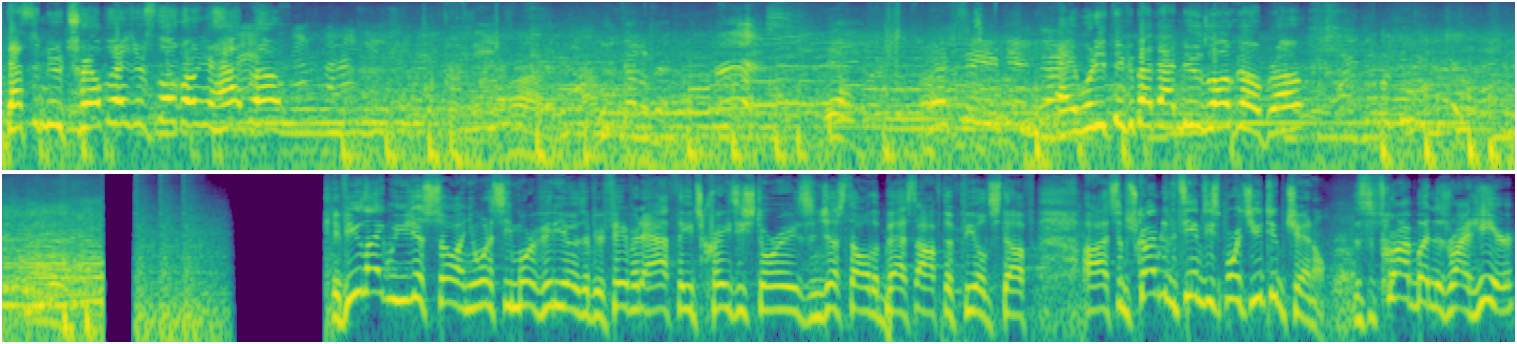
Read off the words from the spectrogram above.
that's the new Trailblazers logo on your hat, bro? Chris. Yeah. Hey, what do you think about that new logo, bro? If you like what you just saw and you want to see more videos of your favorite athletes, crazy stories, and just all the best off the field stuff, uh, subscribe to the TMZ Sports YouTube channel. The subscribe button is right here,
